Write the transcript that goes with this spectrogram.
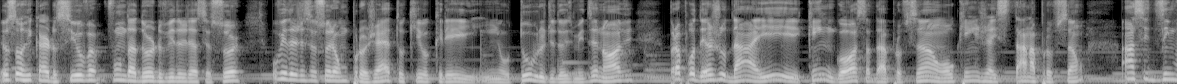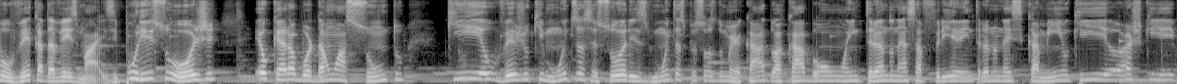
Eu sou Ricardo Silva, fundador do Vida de Assessor. O Vida de Assessor é um projeto que eu criei em outubro de 2019 para poder ajudar aí quem gosta da profissão ou quem já está na profissão a se desenvolver cada vez mais. E por isso hoje eu quero abordar um assunto que eu vejo que muitos assessores, muitas pessoas do mercado acabam entrando nessa fria, entrando nesse caminho que eu acho que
